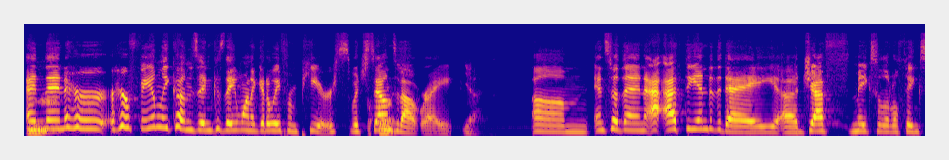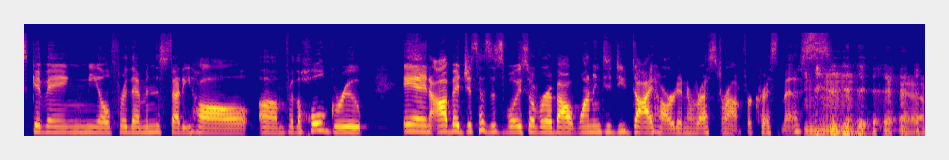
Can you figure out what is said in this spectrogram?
And Mm. then her her family comes in because they want to get away from Pierce, which Of sounds course. about right. Yeah. Um, and so then a- at the end of the day, uh, Jeff makes a little Thanksgiving meal for them in the study hall, um, for the whole group. And Abed just has this voiceover about wanting to do Die Hard in a restaurant for Christmas. Mhm. Yeah.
